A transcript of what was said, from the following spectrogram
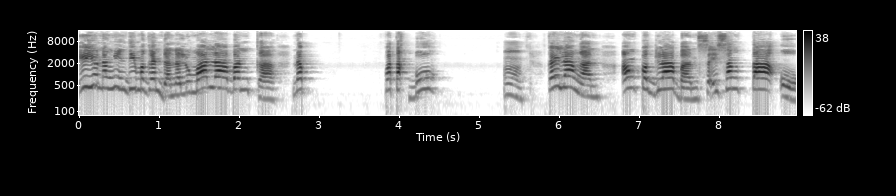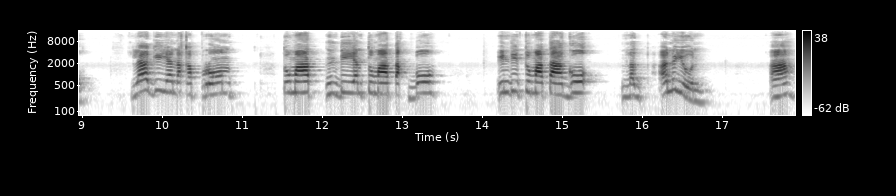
Iyon ang hindi maganda na lumalaban ka na patakbo. Mm. Kailangan ang paglaban sa isang tao, lagi yan nakapront, tumat, hindi yan tumatakbo, hindi tumatago. Nag, ano yun? Ah?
